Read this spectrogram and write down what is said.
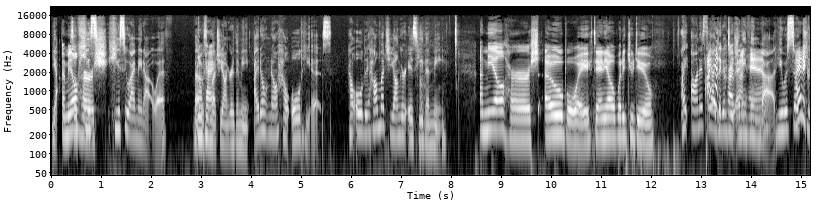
Yeah, Emile he's- Hirsch. He's, who I made out with. That was much younger than me. I don't know how old he is. How old? How much younger is he than me? Emile Hirsch. Oh boy, Danielle, what did you do? I honestly, I I, didn't do anything bad. He was so I had cute. a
